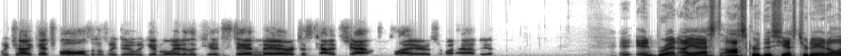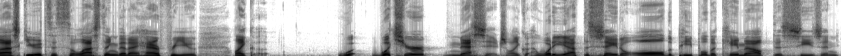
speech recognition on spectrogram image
we try to catch balls, and if we do, we give them away to the kids, stand there, just kind of chat with the players or what have you. And, and Brett, I asked Oscar this yesterday, and I'll ask you. It's, it's the last thing that I have for you. Like, what what's your message? Like, what do you have to say to all the people that came out this season?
